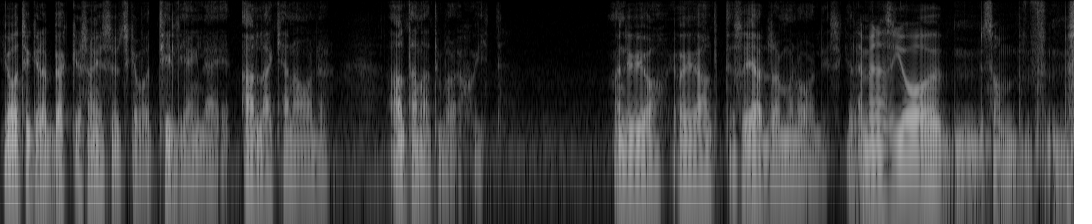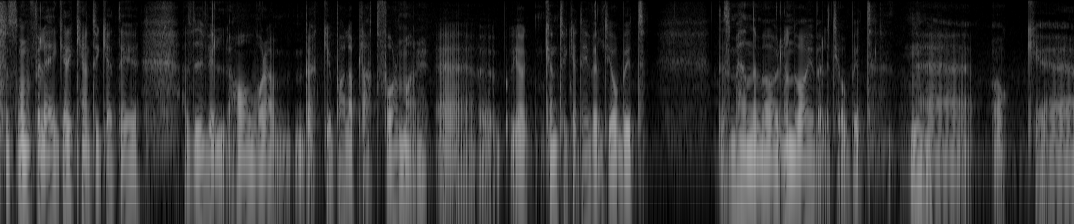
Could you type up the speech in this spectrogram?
Jag tycker att böcker som ges ut ska vara tillgängliga i alla kanaler. Allt annat är bara skit. Men du och jag, jag är ju alltid så jädra moralisk. eller? Nej, men alltså jag som, som förläggare kan tycka att, det är, att vi vill ha våra böcker på alla plattformar. Eh, Jag kan tycka att det är väldigt jobbigt. Det som hände med Örlund var ju väldigt jobbigt. Mm. Eh, Och eh,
